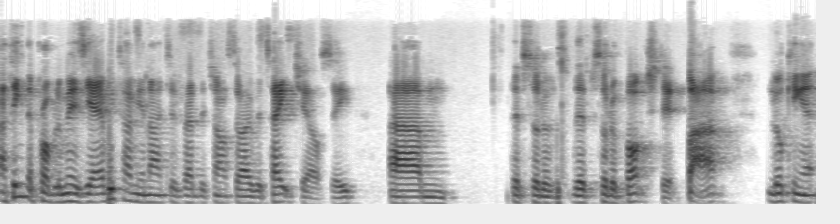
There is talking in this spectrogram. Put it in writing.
I, think the problem is, yeah, every time United have had the chance to overtake Chelsea, um, they've sort of they've sort of botched it. But looking at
